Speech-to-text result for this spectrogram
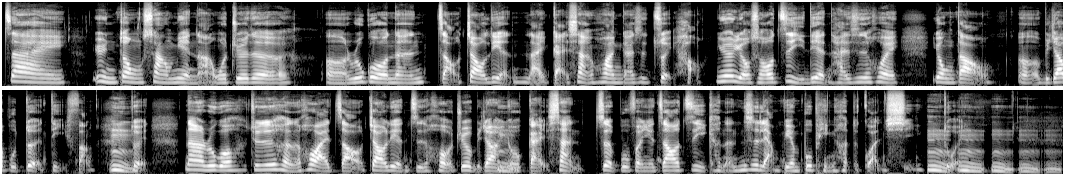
在。运动上面呢、啊，我觉得，呃，如果能找教练来改善的话，应该是最好。因为有时候自己练还是会用到呃比较不对的地方，嗯，对。那如果就是可能后来找教练之后，就比较有改善这部分，嗯、也知道自己可能是两边不平衡的关系，嗯，对，嗯嗯嗯嗯。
